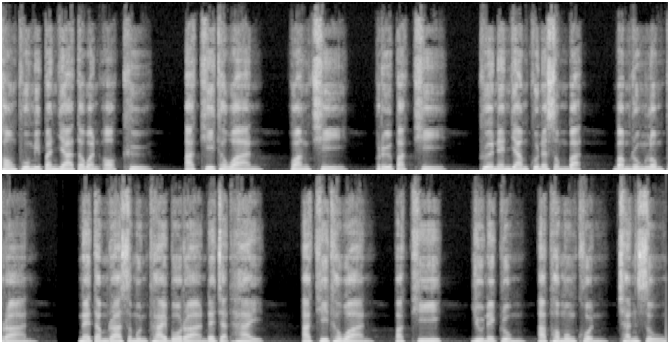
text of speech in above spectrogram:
ของภูมิปัญญาตะวันออกคืออัคคีทวานหวางฉีหรือปักขีเพื่อเน้นย้ำคุณสมบัติบำรุงลมปราณ ในตำราสมุนไพรโบราณได้จัดให้อัคคีทวาน ปักขีอยู่ในกลุ่มอภมงคล ชั้นสูง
